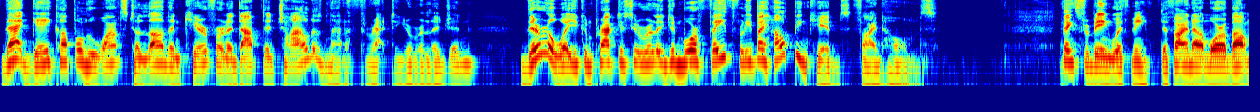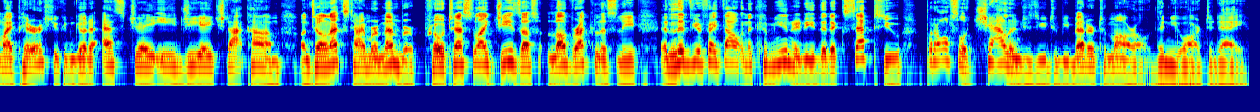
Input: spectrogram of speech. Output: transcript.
That gay couple who wants to love and care for an adopted child is not a threat to your religion. They're a way you can practice your religion more faithfully by helping kids find homes. Thanks for being with me. To find out more about my parish, you can go to sjegh.com. Until next time, remember protest like Jesus, love recklessly, and live your faith out in a community that accepts you, but also challenges you to be better tomorrow than you are today.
